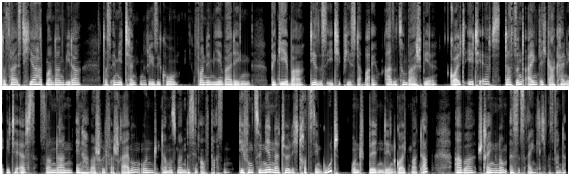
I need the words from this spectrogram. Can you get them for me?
Das heißt, hier hat man dann wieder das Emittentenrisiko von dem jeweiligen Begeber dieses ETPs dabei. Also zum Beispiel Gold-ETFs. Das sind eigentlich gar keine ETFs, sondern Inhaberschuldverschreibung und da muss man ein bisschen aufpassen. Die funktionieren natürlich trotzdem gut und bilden den Goldmarkt ab, aber streng genommen ist es eigentlich was anderes.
